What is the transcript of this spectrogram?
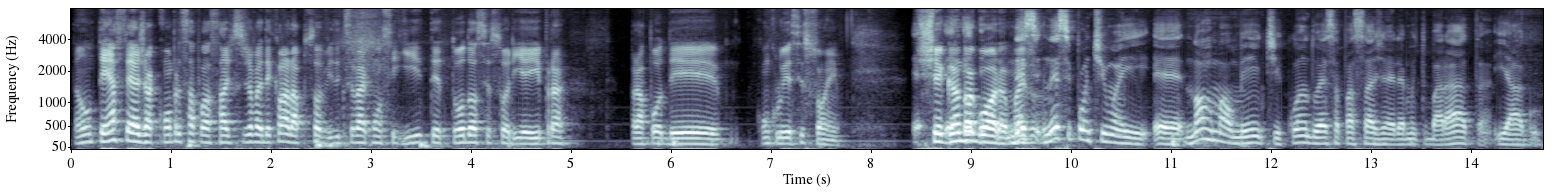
Então, tenha fé, já compra essa passagem, você já vai declarar para sua vida que você vai conseguir ter toda a assessoria aí para poder concluir esse sonho. Chegando É, é, agora, mas Nesse, nesse pontinho aí, é, normalmente, quando essa passagem aérea é muito barata, Iago,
